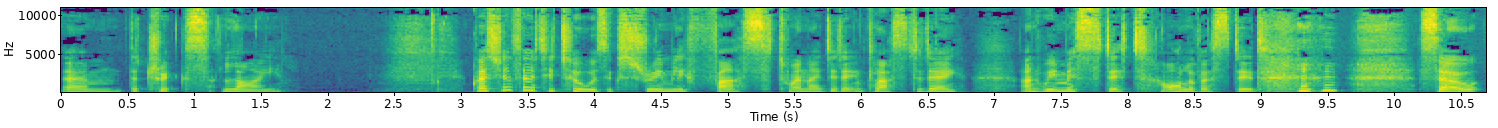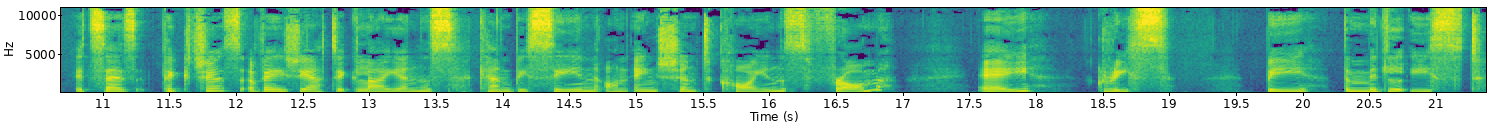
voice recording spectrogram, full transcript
um, the tricks lie. Question 32 was extremely fast when I did it in class today, and we missed it. All of us did. so it says pictures of Asiatic lions can be seen on ancient coins from A. Greece, B. the Middle East,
